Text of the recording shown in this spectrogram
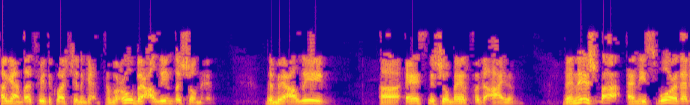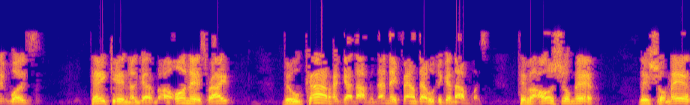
Again, let's read the question again. Tav'u be'alim l'shomer. The be'alim uh, asked the shomer for the item. The nishba, and he swore that it was taken, again, uh, honest, right? V'hukar haganav. And then they found out who the ganav was. Teva'o shomer. The shomer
